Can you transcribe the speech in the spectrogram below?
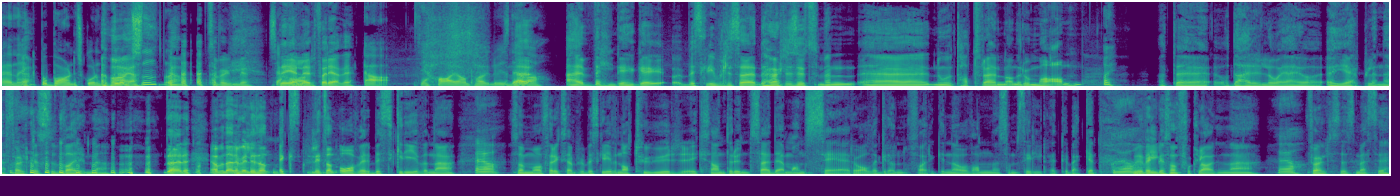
jeg når jeg gikk på barneskolen på Bjørnsen. ja. Ja. Ja, selvfølgelig. Det gjelder for evig. så jeg har jo antageligvis det, Det da. er veldig gøy beskrivelse. Det hørtes ut som en, eh, noe tatt fra en eller annen roman. Oi. At, eh, og der lå jeg, og øyeeplene føltes varme. det er, ja, men det er en veldig sånn, litt sånn overbeskrivende Ja. Som å f.eks. beskrive natur ikke sant? rundt seg, det man ser, og alle grønnfargene og vannet som sildret i bekken. Ja. Det blir veldig sånn forklarende ja. følelsesmessig.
